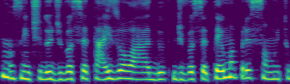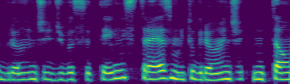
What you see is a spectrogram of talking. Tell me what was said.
no sentido de você estar isolado, de você ter uma pressão muito grande, de você ter um estresse muito grande. Então,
